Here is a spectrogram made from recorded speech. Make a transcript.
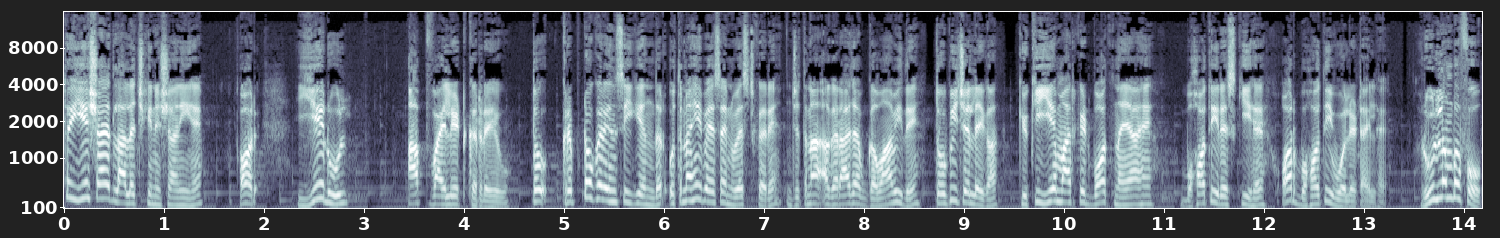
तो ये शायद लालच की निशानी है। और ये रूल आप वायलेट कर रहे हो। तो क्रिप्टो करेंसी के अंदर उतना ही पैसा इन्वेस्ट करें जितना अगर आज आप गंवा भी दें तो भी चलेगा, क्योंकि ये मार्केट बहुत नया है, बहुत ही रिस्की है और बहुत ही वोलेटाइल है। Rule number four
